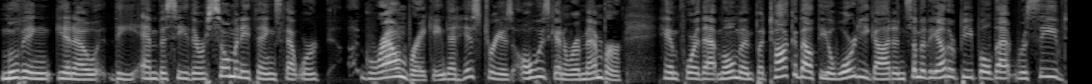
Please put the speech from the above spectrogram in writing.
moving, you know, the embassy. There were so many things that were groundbreaking that history is always going to remember him for that moment. But talk about the award he got and some of the other people that received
